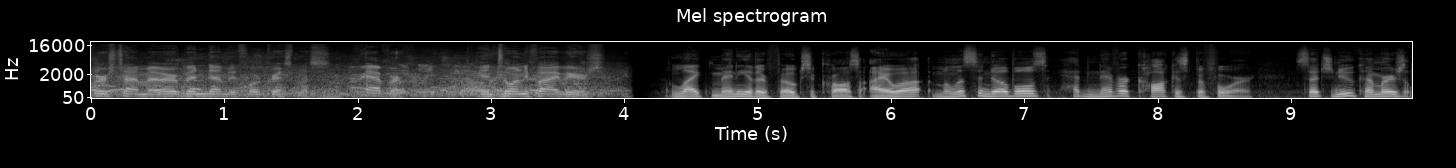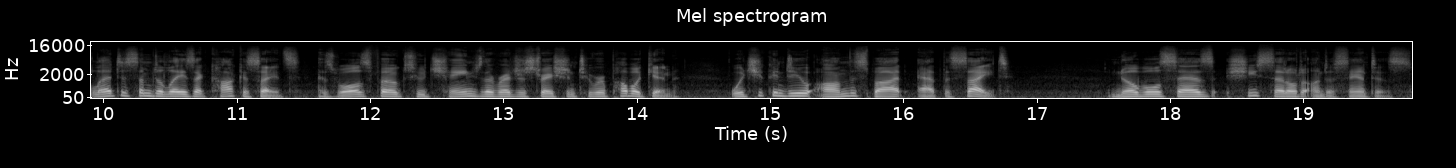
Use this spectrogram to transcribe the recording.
First time I've ever been done before Christmas, ever, in 25 years. Like many other folks across Iowa, Melissa Nobles had never caucused before. Such newcomers led to some delays at caucus sites, as well as folks who changed their registration to Republican, which you can do on the spot at the site. Noble says she settled on DeSantis.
